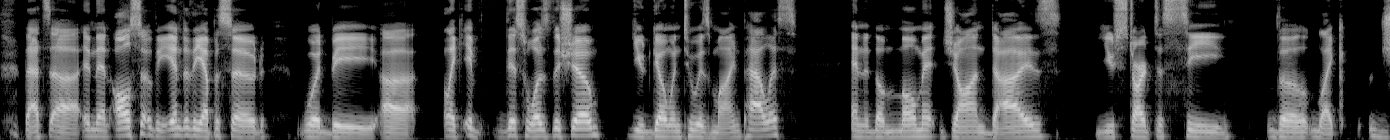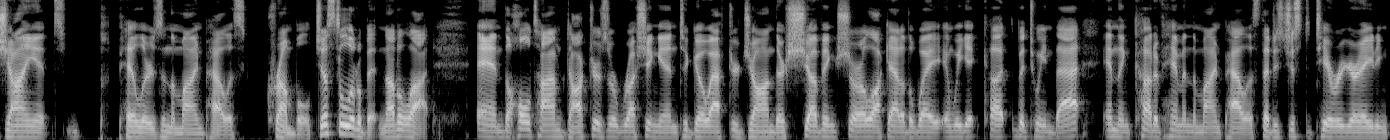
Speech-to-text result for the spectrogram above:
that's uh and then also the end of the episode would be uh like if this was the show, you'd go into his mind palace and the moment John dies, you start to see the like giant pillars in the mind palace crumble just a little bit, not a lot. And the whole time, doctors are rushing in to go after John. They're shoving Sherlock out of the way, and we get cut between that and then cut of him in the Mind Palace that is just deteriorating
